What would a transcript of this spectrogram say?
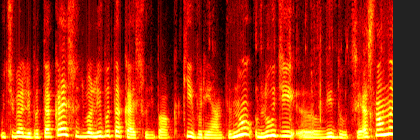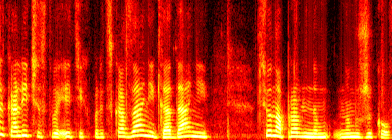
у тебя либо такая судьба, либо такая судьба. Какие варианты? Ну, люди э, ведутся. И основное количество этих предсказаний, гаданий, все направлено на, на мужиков.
